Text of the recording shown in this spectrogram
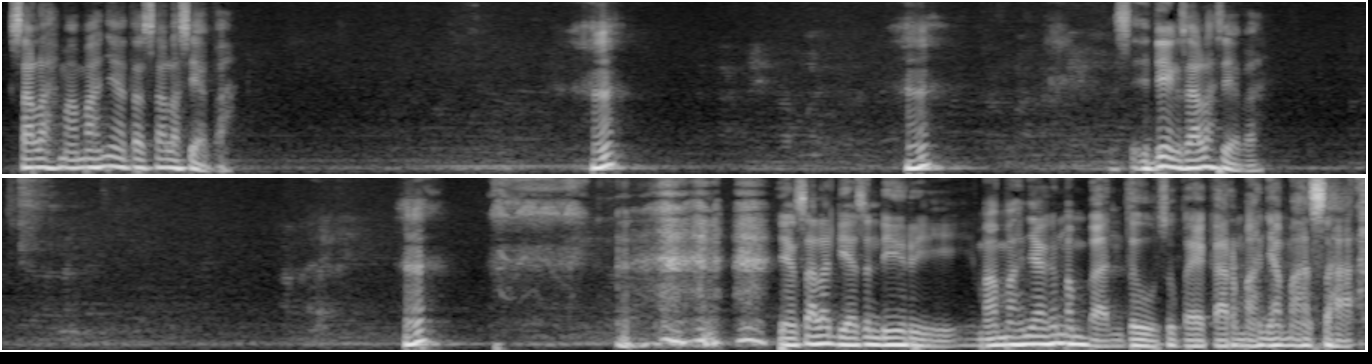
salah mamahnya atau salah siapa? Hah? Hah? Itu yang salah siapa? Yang salah dia sendiri. Mamahnya kan membantu supaya karmanya masak.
